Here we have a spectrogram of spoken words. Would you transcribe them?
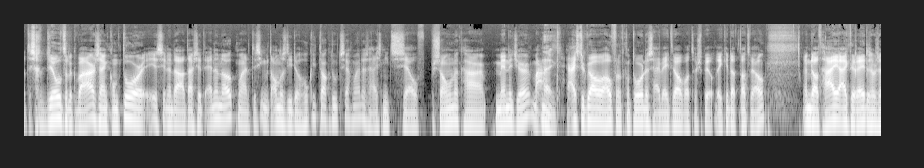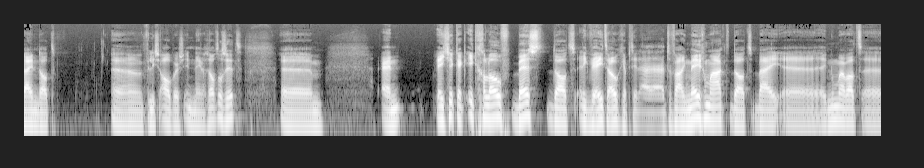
Dat is gedeeltelijk waar. Zijn kantoor is inderdaad, daar zit Ennen ook. Maar het is iemand anders die de hockeytak doet, zeg maar. Dus hij is niet zelf persoonlijk haar manager. Maar hij is natuurlijk wel hoofd van het kantoor, dus hij weet wel wat er speelt. Weet je, dat, dat wel. En dat hij eigenlijk de reden zou zijn dat uh, Felice Albers in het Nederlands elftal zit. Um, en weet je, kijk, ik geloof best dat, en ik weet ook, ik heb het in, uh, uit ervaring meegemaakt, dat bij, uh, ik noem maar wat, uh,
